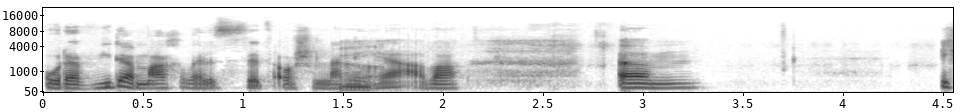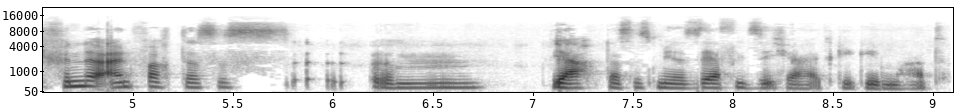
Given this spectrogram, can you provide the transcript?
oder wieder mache, weil es ist jetzt auch schon lange ja. her. Aber ähm, ich finde einfach, dass es ähm, ja, dass es mir sehr viel Sicherheit gegeben hat.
